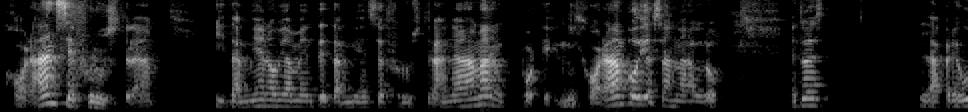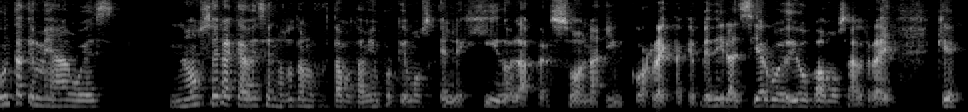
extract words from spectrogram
Joram se frustra. Y también, obviamente, también se frustra Naaman, porque ni Joram podía sanarlo. Entonces, la pregunta que me hago es, ¿No será que a veces nosotros nos frustramos también porque hemos elegido la persona incorrecta? Que en vez de ir al siervo de Dios, vamos al rey. Que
